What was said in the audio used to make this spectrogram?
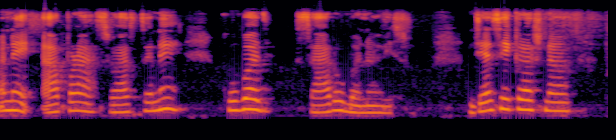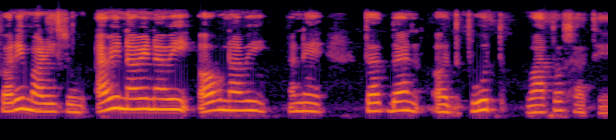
અને આપણા સ્વાસ્થ્યને ખૂબ જ સારું બનાવીશું. જય શ્રી કૃષ્ણ ફરી મળીશું આવી નવી નવી અવનવી અને તદ્દન અદ્ભુત વાતો સાથે.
